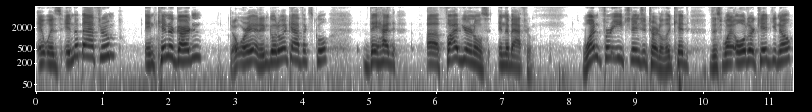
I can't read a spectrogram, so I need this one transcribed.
It was in the bathroom in kindergarten. Don't worry, I didn't go to a Catholic school. They had uh, five urinals in the bathroom. One for each Ninja Turtle. The kid, this one older kid, you know,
